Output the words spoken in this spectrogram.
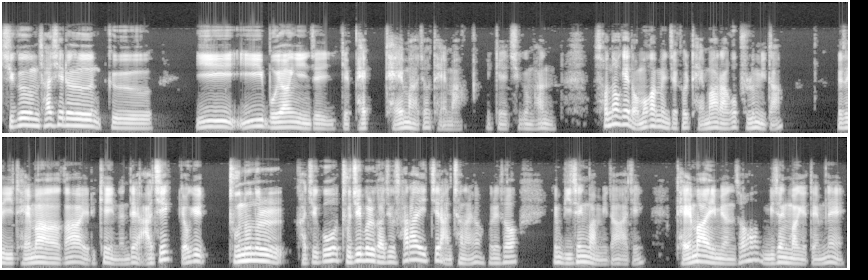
지금 사실은 그 이, 이 모양이 이제 이게 100 대마죠, 대마. 이게 지금 한 서너 개 넘어가면 이제 그걸 대마라고 부릅니다. 그래서 이 대마가 이렇게 있는데 아직 여기 두 눈을 가지고 두 집을 가지고 살아있질 않잖아요. 그래서 미생마입니다. 아직 대마이면서 미생마이기 때문에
